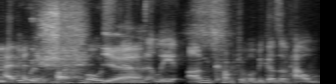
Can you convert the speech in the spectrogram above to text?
I He think was most Yeah. definitely uncomfortable because of how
